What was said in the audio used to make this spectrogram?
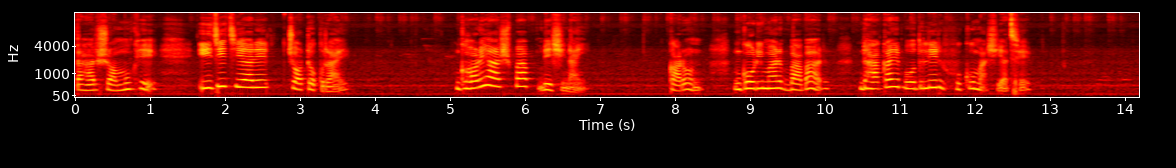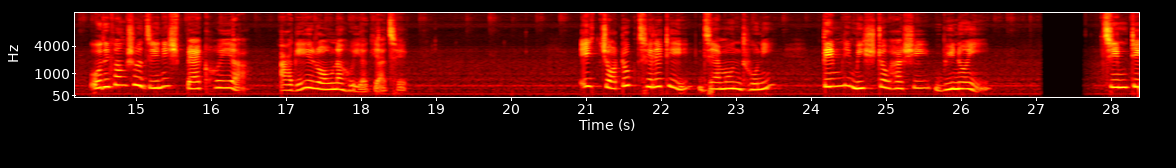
তাহার সম্মুখে ইজি চেয়ারের চটক রায়। ঘরে আসবাব বেশি নাই। কারণ গরিমার বাবার ঢাকায় বদলির হুকুম আসিয়াছে। অধিকাংশ জিনিস প্যাক হইয়া আগেই রওনা হইয়া গিয়াছে। এই চটক ছেলেটি যেমন ধনী, তেমনি মিষ্টভাষী, বিনয়ী। চিমটি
